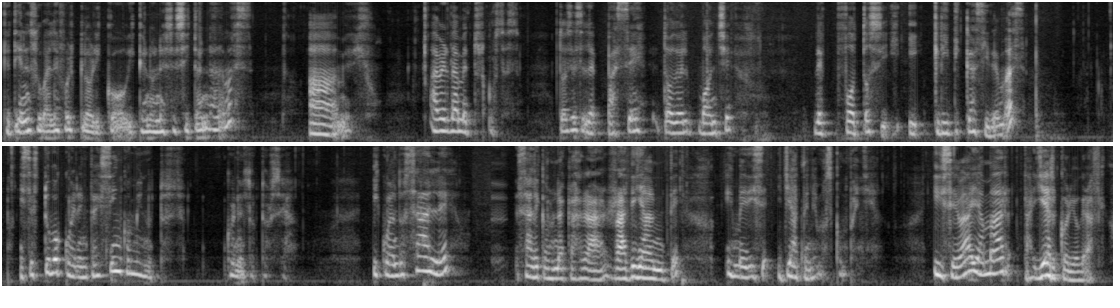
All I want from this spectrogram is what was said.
que tienen su ballet folclórico y que no necesitan nada más. Ah, me dijo, a ver, dame tus cosas. Entonces le pasé todo el bonche de fotos y, y críticas y demás. Y se estuvo 45 minutos con el doctor Sea. Y cuando sale, sale con una cara radiante y me dice, ya tenemos compañía. Y se va a llamar taller coreográfico.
